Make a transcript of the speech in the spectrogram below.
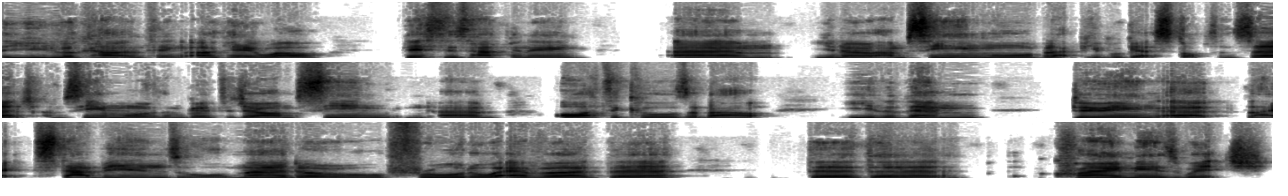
you look out and think okay well this is happening. Um, you know i'm seeing more black people get stopped and searched. I'm seeing more of them go to jail. I'm seeing um, articles about either them doing uh, like stabbings or murder or fraud or whatever the the the crime is which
